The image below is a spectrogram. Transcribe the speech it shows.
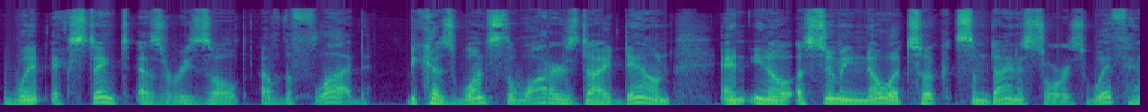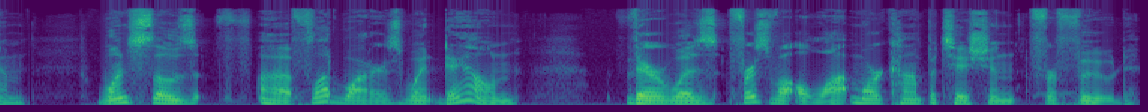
went extinct as a result of the flood. Because once the waters died down, and, you know, assuming Noah took some dinosaurs with him, once those uh, floodwaters went down, there was, first of all, a lot more competition for food.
